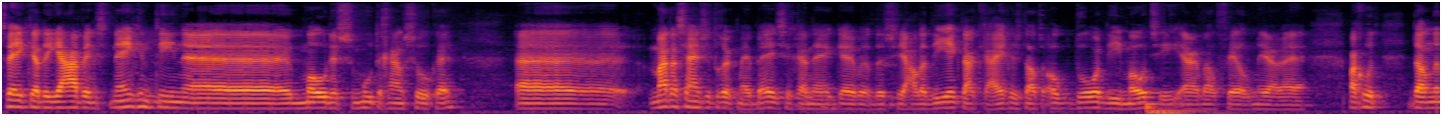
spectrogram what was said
twee keer de jaarwinst 19 eh, modus moeten gaan zoeken. Eh, maar daar zijn ze druk mee bezig. En ik, de signalen die ik daar krijg is dat ook door die motie er wel veel meer... eh, maar goed, dan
